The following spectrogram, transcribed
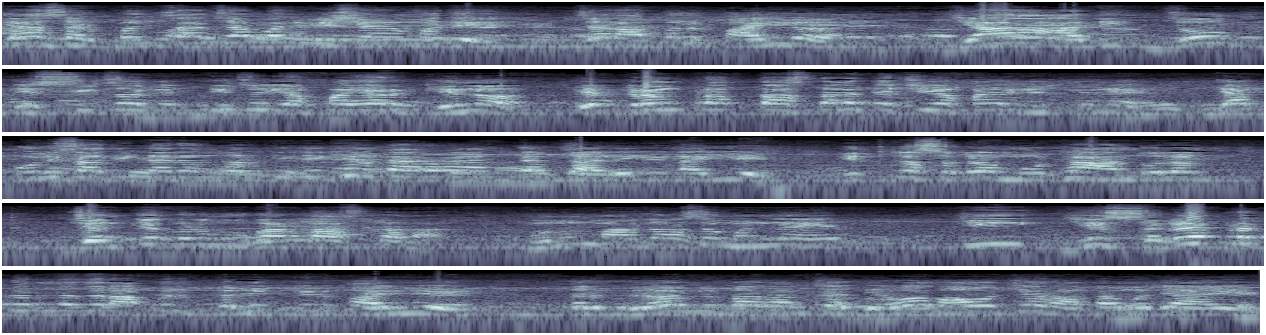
त्या सरपंचाच्या पण विषयामध्ये जर आपण पाहिलं ज्या आधी जो एससीचा व्यक्तीचं एफ आय आर घेणं हे क्रमप्राप्त असताना त्याची एफ आय आर घेतली नाही. त्या पोलीस अधिकाऱ्यांवरती देखील कारवाई अद्याप झालेली नाहीये. इतकं सगळं मोठं आंदोलन जनतेकडून उभारलं असताना. म्हणून माझं असं म्हणणं आहे की हे सगळे प्रकरण जर आपण कनेक्टेड पाहिले तर गृह विभाग आमच्या देवाभावाच्या हातामध्ये आहे.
